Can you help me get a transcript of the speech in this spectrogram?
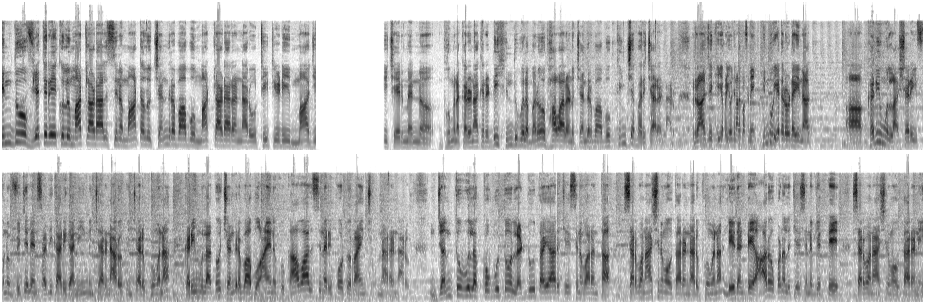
హిందూ వ్యతిరేకులు మాట్లాడాల్సిన మాటలు చంద్రబాబు మాట్లాడారన్నారు టీటీడీ మాజీ చైర్మన్ భూమన కరుణాకర్ రెడ్డి. హిందువుల మనోభావాలను చంద్రబాబు కించపరిచారన్నారు. రాజకీయ ప్రయోజనాల కోసమే హిందూయేతరుడైన కరీముల్లా షరీఫ్ను విజిలెన్స్ అధికారిగా నియమించారని ఆరోపించారు భూమన. కరీముల్లాతో చంద్రబాబు ఆయనకు కావాల్సిన రిపోర్టు రాయించుకున్నారన్నారు. జంతువుల కొవ్వుతో లడ్డూ తయారు చేసిన వారంతా సర్వనాశనం అవుతారన్నారు భూమన. లేదంటే ఆరోపణలు చేసిన వ్యక్తే సర్వనాశనం అవుతారని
